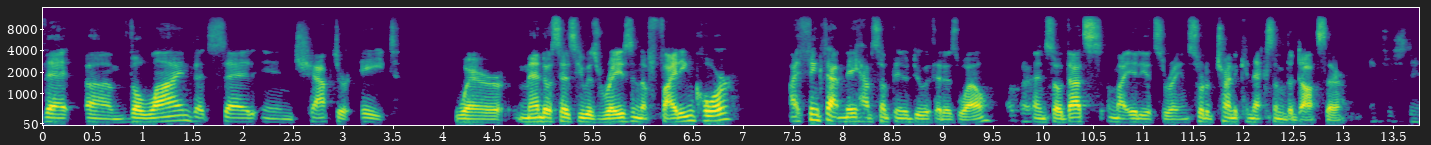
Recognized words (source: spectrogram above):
that um, the line that said in chapter eight, where Mando says he was raised in the fighting corps, I think that may have something to do with it as well. Okay. And so that's my idiot's array and sort of trying to connect some of the dots there. Interesting.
